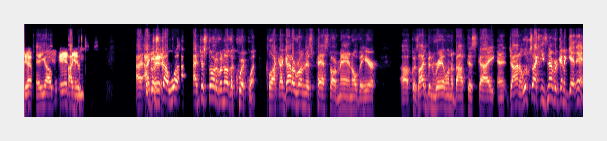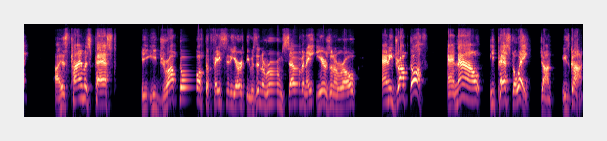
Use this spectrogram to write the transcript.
Yeah. Hey, uh, and, I and, just, I, I just got one. I just thought of another quick one, Clark. I got to run this past our man over here because uh, I've been railing about this guy. And John, it looks like he's never going to get in. Uh, his time has passed. He, he dropped off the face of the earth. He was in the room seven, eight years in a row, and he dropped off. And now he passed away, John. He's gone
